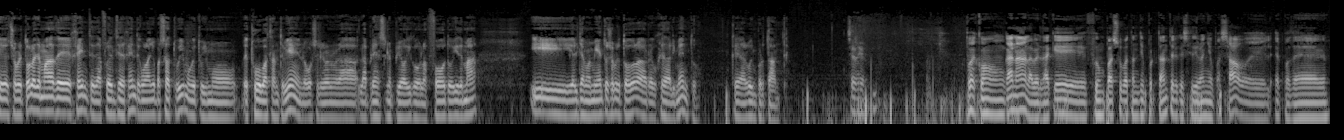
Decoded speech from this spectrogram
que sobre todo la llamada de gente, de afluencia de gente, como el año pasado tuvimos, que tuvimos, estuvo bastante bien, luego salieron la, la prensa en el periódico, las fotos y demás, y el llamamiento sobre todo a la recogida de alimentos, que es algo importante. Sergio. Pues con ganas, la verdad que fue un paso bastante importante el que se dio el año pasado, el, poder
